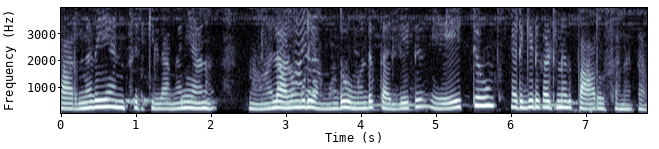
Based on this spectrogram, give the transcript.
പറഞ്ഞതേ അനുസരിക്കില്ല. അങ്ങനെയാണ്. നാലാളും കൂടി അങ്ങോട്ടും ഇങ്ങോട്ടും തല്ലിയിട്ട് ഏറ്റവും ഇടയ്ക്കിടെ കാട്ടുന്നത് പാറൂസാണ് കേട്ടോ.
